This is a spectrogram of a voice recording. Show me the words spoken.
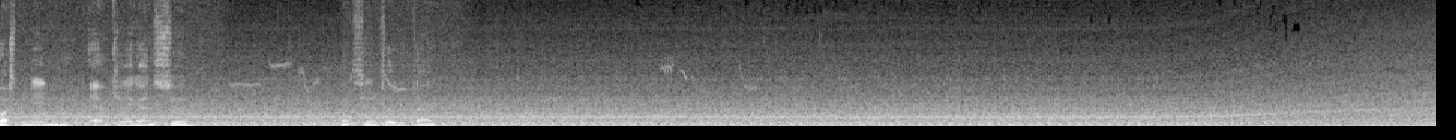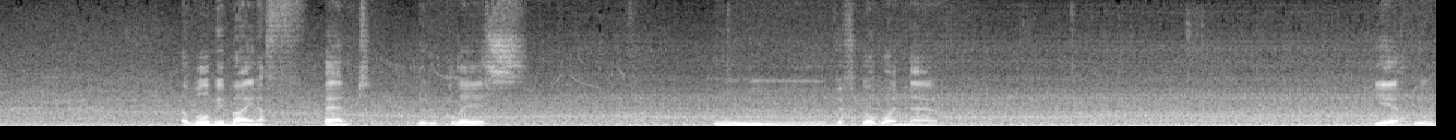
Must be needing emptying again soon. Can't see inside the tank. I will be buying a Fendt to replace. Ooh, difficult one now. Yeah, we're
